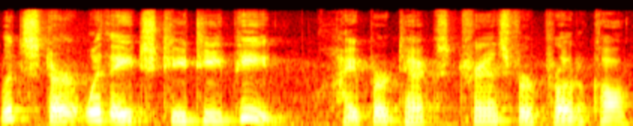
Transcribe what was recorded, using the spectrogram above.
Let's start with HTTP, Hypertext Transfer Protocol.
